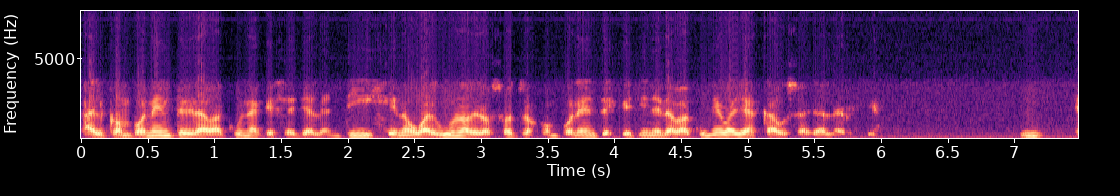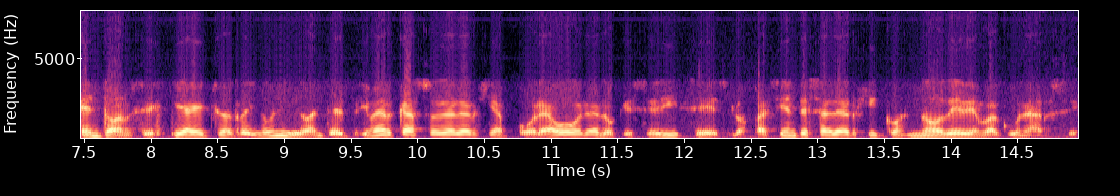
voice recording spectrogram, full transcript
al, componente de la vacuna que sería el antígeno o alguno de los otros componentes que tiene la vacuna, hay varias causas de alergia. Entonces, ¿qué ha hecho el Reino Unido? Ante el primer caso de alergia, por ahora lo que se dice es los pacientes alérgicos no deben vacunarse.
